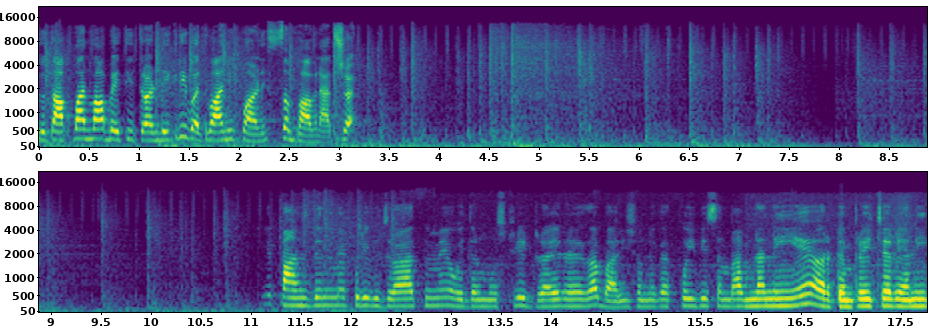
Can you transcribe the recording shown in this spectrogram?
તો તાપમાનમાં બેથી ત્રણ ડિગ્રી વધવાની પણ સંભાવના છે. पाँच दिन में पूरी गुजरात में वेदर मोस्टली ड्राई रहेगा, बारिश होने का कोई भी संभावना नहीं है और टेम्परेचर यानी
